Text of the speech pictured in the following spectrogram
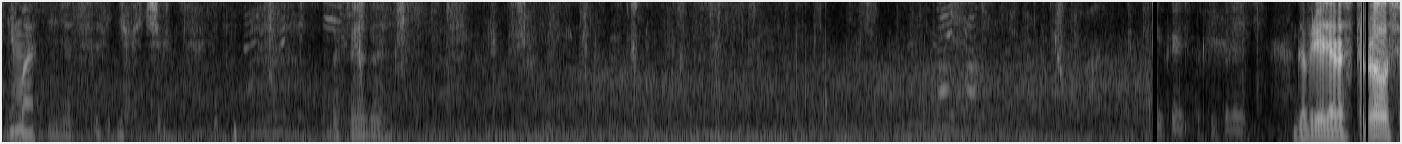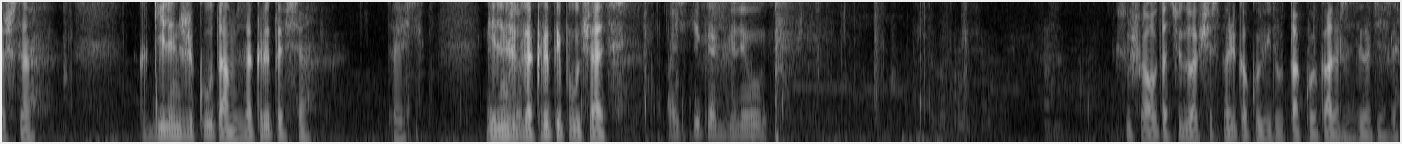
Снимай. Нет, не хочу. Да хрен знает. Гавриэль расстроился, что к Геленджику там закрыто все. То есть Геленджик закрытый получается. Почти как Голливуд. Слушай, а вот отсюда вообще смотри, какой вид. Вот такой кадр сделать, если.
